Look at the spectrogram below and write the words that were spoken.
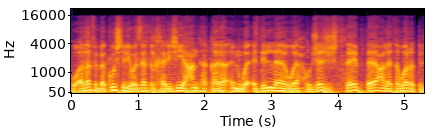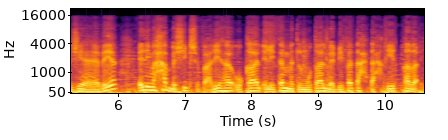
وأضاف البكوشي لوزارة الخارجية عندها قرائن وأدلة وحجج ثابتة على تورط الجهة هذه اللي ما حبش يكشف عليها وقال اللي تمت المطالبة بفتح تحقيق قضائي.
